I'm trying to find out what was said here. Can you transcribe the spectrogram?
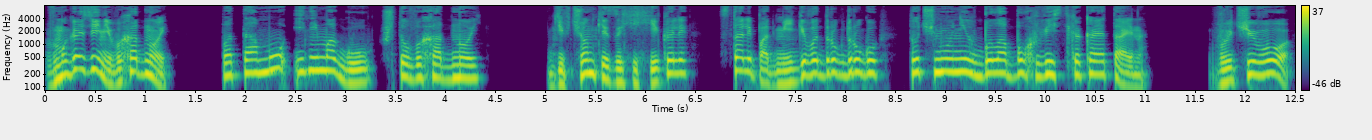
В магазине выходной». «Потому и не могу, что выходной». Девчонки захихикали, стали подмигивать друг другу, точно у них была бог весть какая тайна. «Вы чего?»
